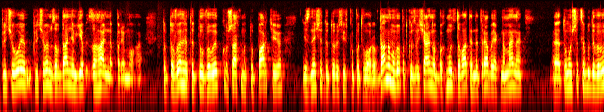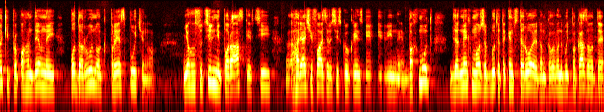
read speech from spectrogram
ключовим, ключовим завданням є загальна перемога, тобто виграти ту велику шахматну партію і знищити ту російську потвору. В даному випадку, звичайно, Бахмут здавати не треба, як на мене, е, тому що це буде великий пропагандивний подарунок приз Путіну. В нього суцільні поразки в цій е, гарячій фазі російсько-української війни. Бахмут для них може бути таким стероїдом, коли вони будуть показувати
